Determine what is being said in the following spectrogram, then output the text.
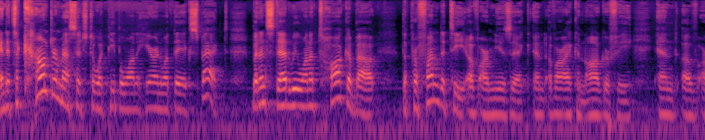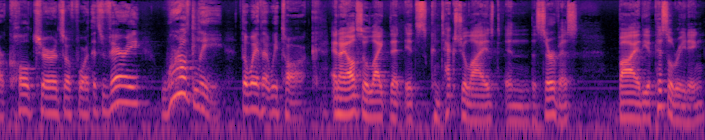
And it's a counter message to what people want to hear and what they expect. But instead, we want to talk about the profundity of our music and of our iconography and of our culture and so forth. It's very worldly the way that we talk. And I also like that it's contextualized in the service by the epistle reading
